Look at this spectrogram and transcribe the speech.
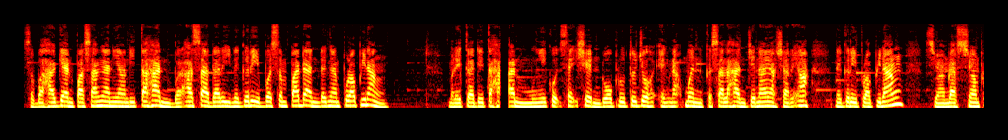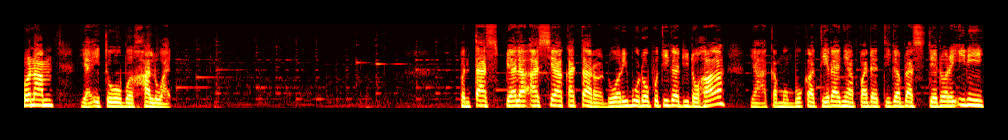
sebahagian pasangan yang ditahan berasal dari negeri bersempadan dengan Pulau Pinang. Mereka ditahan mengikut Seksyen 27 Enakmen Kesalahan Jenayah Syariah Negeri Pulau Pinang 1996 iaitu berhaluat. Pentas Piala Asia Qatar 2023 di Doha yang akan membuka tirainya pada 13 Januari ini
